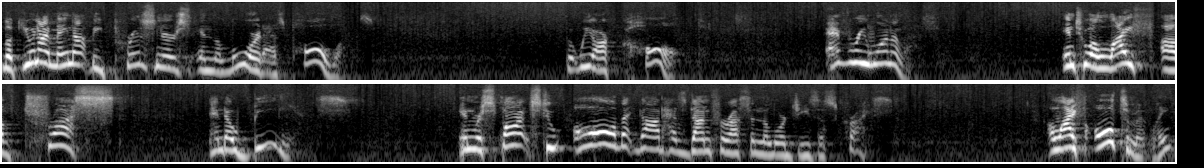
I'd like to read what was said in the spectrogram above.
Look, you and I may not be prisoners in the Lord as Paul was, but we are called, every one of us, into a life of trust and obedience in response to all that God has done for us in the Lord Jesus Christ. A life ultimately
